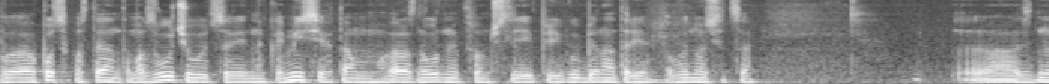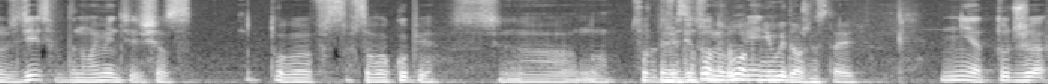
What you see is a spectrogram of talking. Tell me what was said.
вопросы постоянно там озвучиваются и на комиссиях там разного уровня, в том числе и при губернаторе выносятся. Э, Ну, здесь в данном моменте сейчас только в в совокупе с, э, ну, с То есть бетонный блок не вы должны ставить? Нет, тут же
